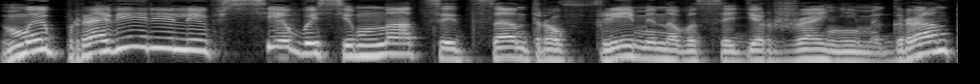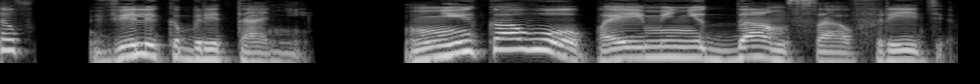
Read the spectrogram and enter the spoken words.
Мы проверили все 18 центров временного содержания иммигрантов в Великобритании. Никого по имени Дамса Африди.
